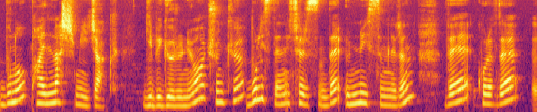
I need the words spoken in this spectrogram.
bunu paylaşmayacak gibi görünüyor. Çünkü bu listenin içerisinde ünlü isimlerin ve Kore'de e,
